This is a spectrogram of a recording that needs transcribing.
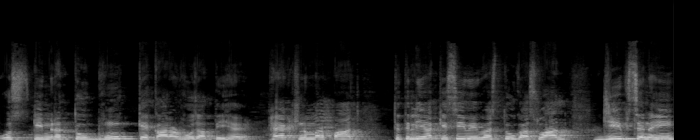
उसकी मृत्यु भूख के कारण हो जाती है। फैक्ट नंबर पाँच, तितलियाँ किसी भी वस्तु का स्वाद जीभ से नहीं,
